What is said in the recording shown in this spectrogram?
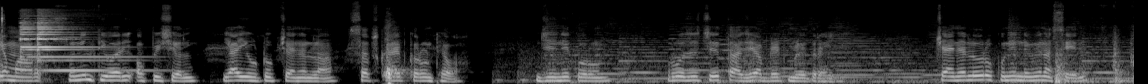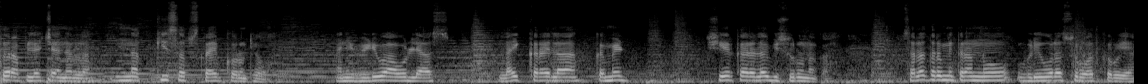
M R Sunil Tiwari official या यूट्यूब चॅनलला सबस्क्राईब करून ठेवा जेणेकरून रोजचे ताजे अपडेट मिळत राहील. चॅनलवर कुणी नवीन असेल तर आपल्या चॅनलला नक्की सबस्क्राईब करून ठेवा. आणि व्हिडिओ आवडल्यास लाईक करायला कमेंट शेअर करायला विसरू नका. चला तर मित्रांनो व्हिडिओला सुरुवात करूया.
